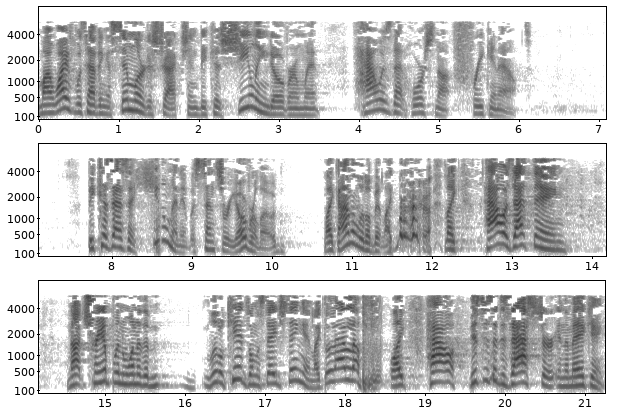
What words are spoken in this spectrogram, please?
my wife was having a similar distraction because she leaned over and went, How is that horse not freaking out? Because as a human, it was sensory overload. Like I'm a little bit like, like how is that thing not trampling one of the little kids on the stage singing? Like, la, la, like how this is a disaster in the making.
